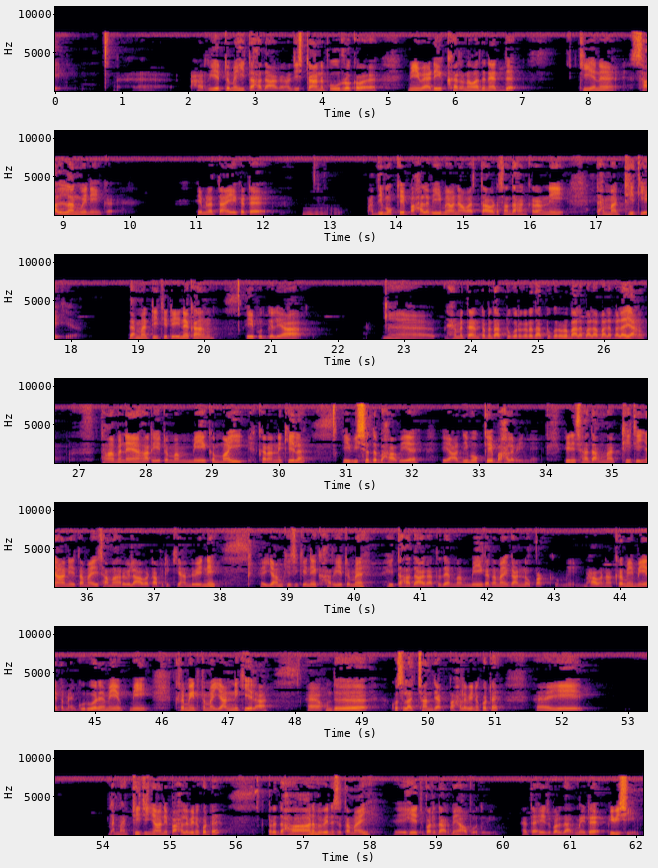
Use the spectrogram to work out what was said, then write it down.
හරියටම හිත හදාගෙන අදිෂ්ඨාන පූර්වකව මේ වැඩේ කරනවද නැද්ද කියන සල්ලං වෙන එක. එහෙම නැත්නම් ඒකට අදිමොක්කේ පහළ වීම යන අවස්ථාවට සඳහන් කරන්නේ ධම්මට්ඨිතිය කියලා. ධම්මට්ඨිතියට එනකන් ඒ පුද්ගලයා හැමතැනටම තට්ටු කර කර තට්ටු කර කර බල බල බල බල යනවා. තාම නෑ හරියට මම මේකමයි කරන්න කියලා ඒ විෂද භාවය ඒ අදිමොක්කේ පහළ වෙන්නේ. ඒ නිසා ධම්මට්ඨිති ඥානය තමයි සමහර වෙලාවට අපිට කියන්න වෙන්නේ යම් කිසි කෙනෙක් හරියටම හිත හදාගත්ත දැන් මම මේක තමයි ගන්න උපක් මේ භාවනා ක්‍රමය මේ තමයි ගුරුවරයා මේ මේ ක්‍රමයට තමයි යන්නේ කියලා හොඳ කුසල ඡන්දයක් පහළ වෙනකොට ඒ ධම්මට්ඨිති ඥානෙ පහළ වෙනකොට ප්‍රධානම වෙනස තමයි හේතුඵල ධර්මයේ අවබෝධ වීම. නැත්නම් හේතුඵල ධර්මයට පිවිසීම.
